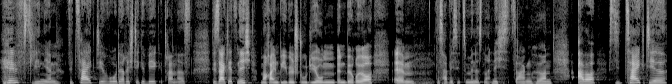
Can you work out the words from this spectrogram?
Hilfslinien. Sie zeigt dir, wo der richtige Weg dran ist. Sie sagt jetzt nicht, mach ein Bibelstudium in Berühr. Ähm, das habe ich sie zumindest noch nicht sagen hören. Aber sie zeigt dir,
